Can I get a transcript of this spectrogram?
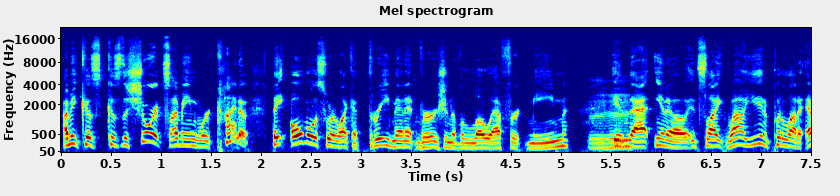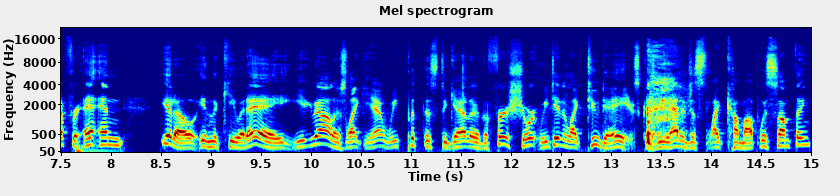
I mean, because because the shorts, I mean, were kind of they almost were like a three minute version of a low effort meme. Mhm. In that, you know, it's like, wow, you're gonna put a lot of effort, and, and you know, in the Q and A, you acknowledge like, yeah, we put this together. The first short we did in like two days because we had to just like come up with something,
